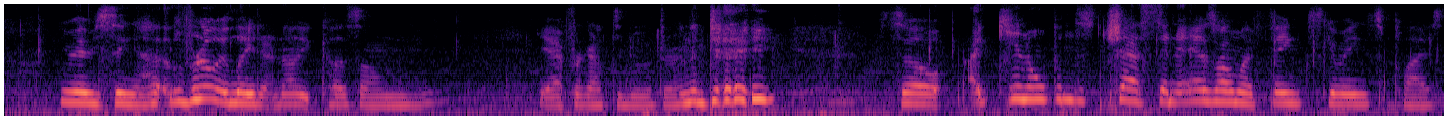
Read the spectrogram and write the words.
you may be seeing it really late at night, cause um, yeah, I forgot to do it during the day. So I can't open this chest and it has all my Thanksgiving supplies.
